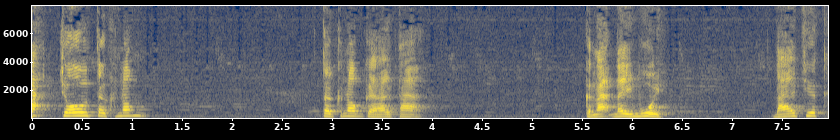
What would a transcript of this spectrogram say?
ដាក់ចូលទៅក្នុង ទៅក្នុងគេហៅថាគណៈនៃមួយ ដែលជាថ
